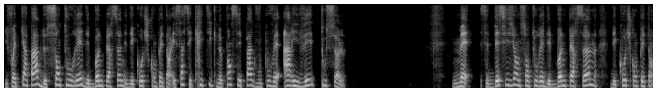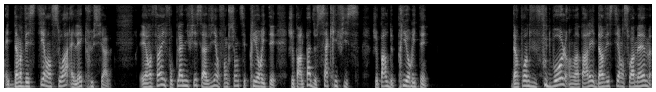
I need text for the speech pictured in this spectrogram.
Il faut être capable de s'entourer des bonnes personnes et des coachs compétents. Et ça, c'est critique. Ne pensez pas que vous pouvez arriver tout seul. Mais cette décision de s'entourer des bonnes personnes, des coachs compétents et d'investir en soi, elle est cruciale. Et enfin, il faut planifier sa vie en fonction de ses priorités. Je ne parle pas de sacrifice, je parle de priorité. D'un point de vue football, on va parler d'investir en soi-même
